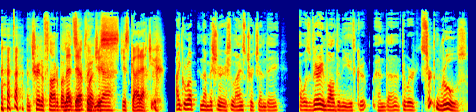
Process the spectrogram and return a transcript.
in train of thought about Led Led, Zeppelin Zeppelin, just just got at you. I grew up in the Missionaries Alliance Church, and they, I was very involved in the youth group, and uh, there were certain rules,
